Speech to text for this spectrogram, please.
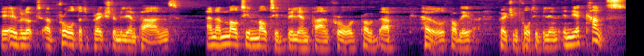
They overlooked a fraud that approached a million pounds and a multi, multi billion pound fraud, prob- uh, whole, probably approaching 40 billion, in the accounts.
